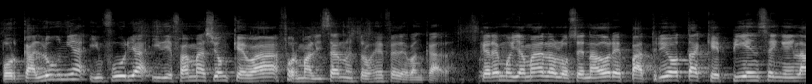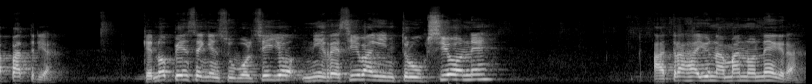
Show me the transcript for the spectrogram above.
por calumnia, infuria y difamación que va a formalizar nuestro jefe de bancada. Queremos llamar a los senadores patriotas que piensen en la patria, que no piensen en su bolsillo ni reciban instrucciones Atrás hay una mano negra.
